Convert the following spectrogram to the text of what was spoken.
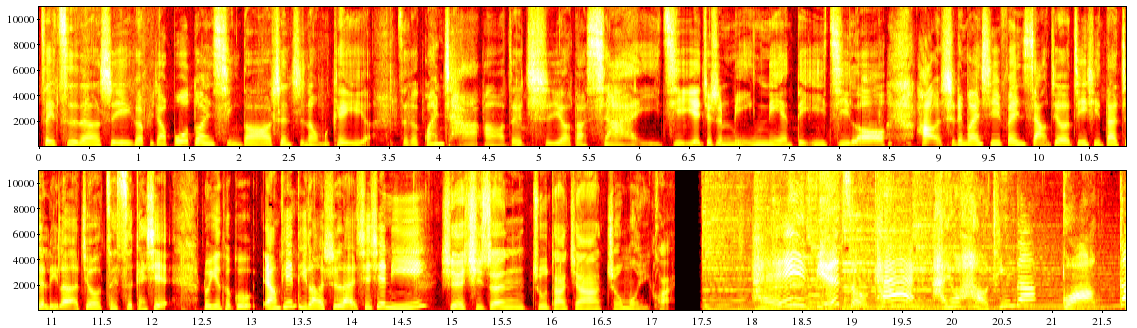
这次呢，是一个比较波段型的、甚至呢，我们可以这个观察啊，这个持有到下一季，也就是明年第一季喽。好，时间关系，分享就进行到这里了，就再次感谢罗燕投顾杨天迪老师了，谢谢你。谢谢奇珍，祝大家周末愉快。别走开，还有好听的广告。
